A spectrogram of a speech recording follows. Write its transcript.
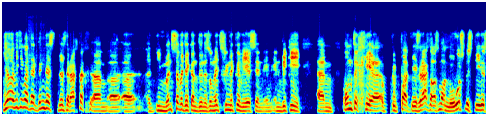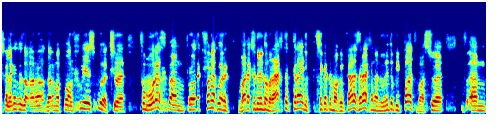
Ja, weet jy wat ek dink dis dis regtig ehm um, uh uh die minste wat jy kan doen is om net vriendelik te wees en en en bietjie ehm um, om te gee op die pad. Jy's reg, daar's maar nors bestuurders. Gelukkig is daar daar 'n paar goeies ook. So vanmôre ehm um, praat ek vinnig oor wat ek gedoen het om reg te kry, seker te maak die kar is reg en dan hoe dit op die pad was. So ehm um,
